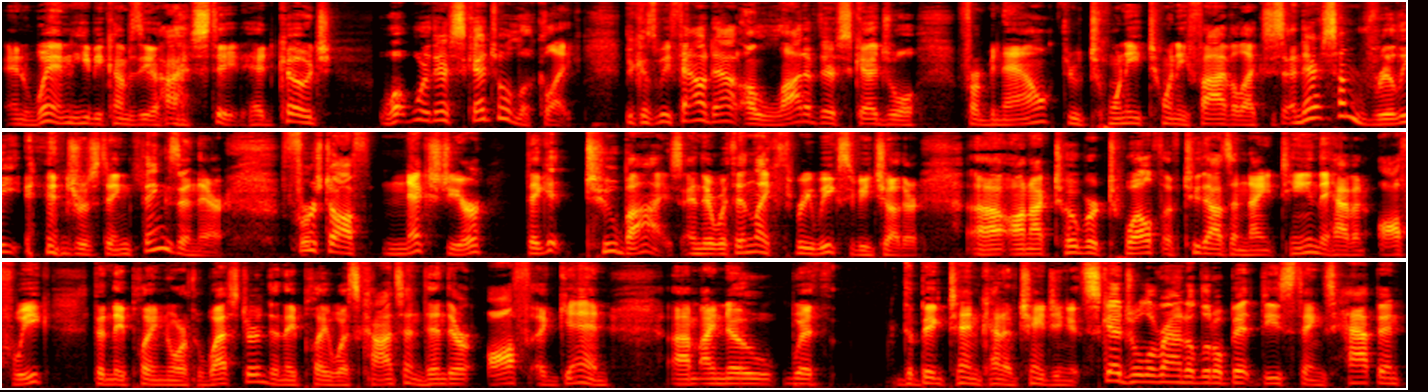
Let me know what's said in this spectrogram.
and when he becomes the Ohio State head coach, what will their schedule look like? Because we found out a lot of their schedule from now through 2025, Alexis, and there's some really interesting things in there. First off, next year, they get two buys and they're within like three weeks of each other. Uh, on October 12th of 2019, they have an off week. Then they play Northwestern. Then they play Wisconsin. Then they're off again. Um, I know with the Big Ten kind of changing its schedule around a little bit, these things happen.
